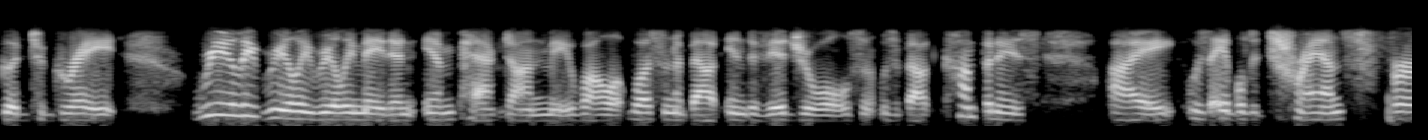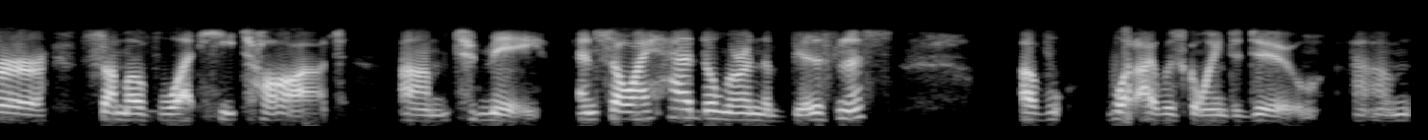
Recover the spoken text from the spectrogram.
Good to Great, really, really, really made an impact on me. While it wasn't about individuals, it was about companies, I was able to transfer some of what he taught um, to me. And so I had to learn the business of what I was going to do. Um,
